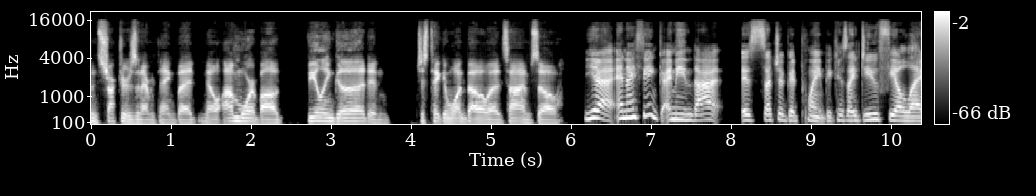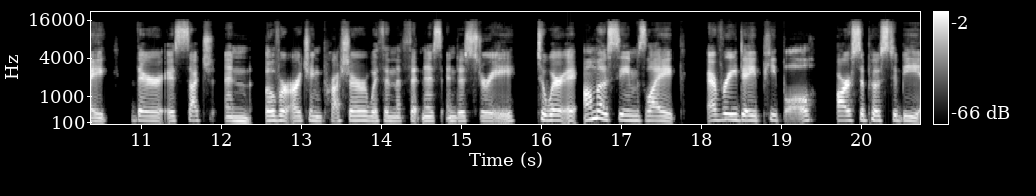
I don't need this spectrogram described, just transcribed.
instructors and everything. But you know, I'm more about feeling good and just taking one battle at a time. So yeah. And I think, I mean, that is such a good point because I do feel like there is such an overarching pressure within the fitness industry to where it almost seems like everyday people are supposed to be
